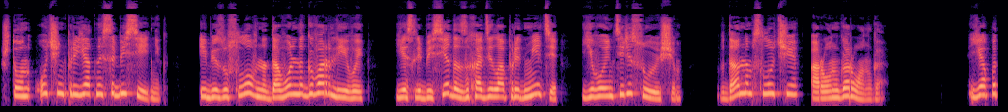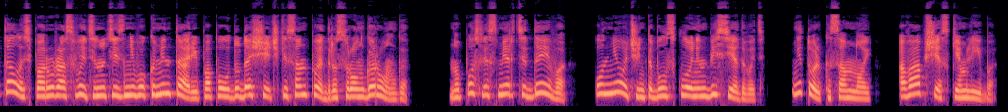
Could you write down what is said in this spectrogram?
что он очень приятный собеседник и, безусловно, довольно говорливый, если беседа заходила о предмете, его интересующем, в данном случае о Ронго-Ронго. Я пыталась пару раз вытянуть из него комментарий по поводу дощечки Сан-Педро с Ронго-Ронго, но после смерти Дэйва он не очень-то был склонен беседовать, не только со мной, а вообще с кем-либо.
